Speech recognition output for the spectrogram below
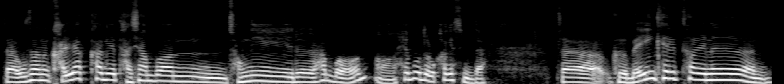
자, 우선은 간략하게 다시 한번 정리를 한번 어, 해보도록 하겠습니다. 자, 그 메인 캐릭터에는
